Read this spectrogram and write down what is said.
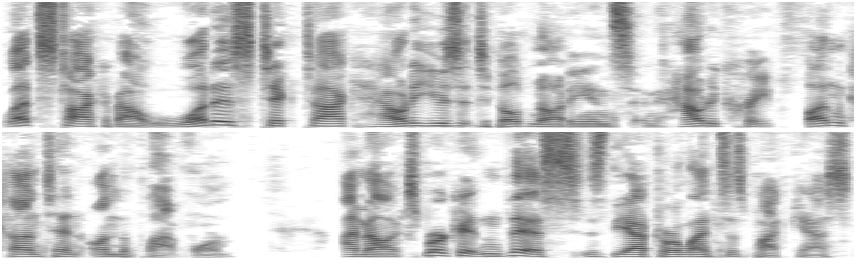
let's talk about what is TikTok, how to use it to build an audience, and how to create fun content on the platform. I'm Alex Burkett, and this is the Outdoor Alliances Podcast.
